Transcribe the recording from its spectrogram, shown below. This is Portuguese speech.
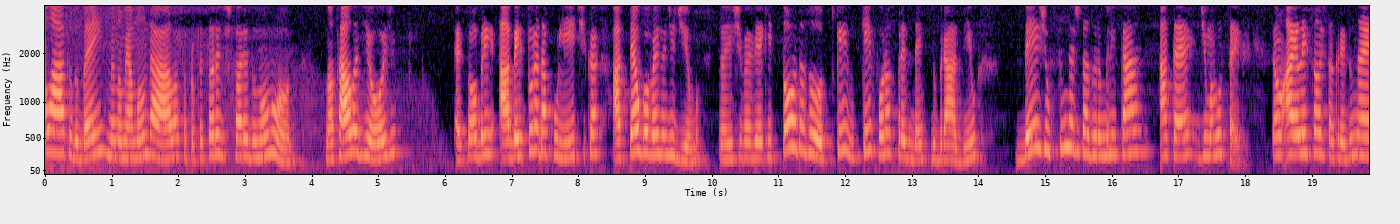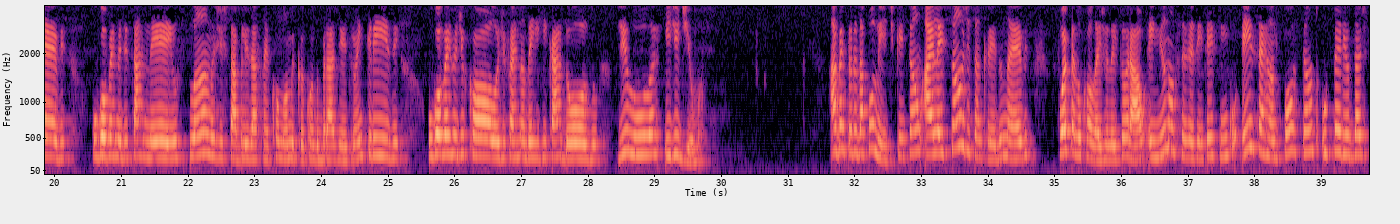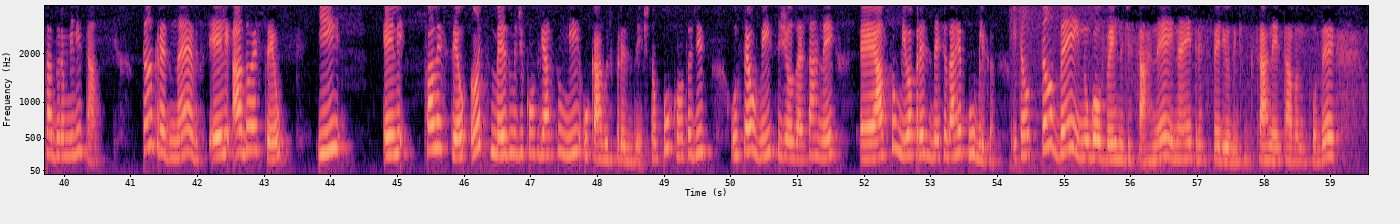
Olá, tudo bem? Meu nome é Amanda Ala, sou professora de História do nono ano. Nossa aula de hoje é sobre a abertura da política até o governo de Dilma. Então a gente vai ver aqui todos os quem, quem foram os presidentes do Brasil desde o fim da ditadura militar até Dilma Rousseff. Então a eleição de Tancredo Neves, o governo de Sarney, os planos de estabilização econômica quando o Brasil entrou em crise, o governo de Collor, de Fernando Henrique Cardoso, de Lula e de Dilma. Abertura da política. Então, a eleição de Tancredo Neves foi pelo Colégio Eleitoral em 1985, encerrando, portanto, o período da ditadura militar. Tancredo Neves, ele adoeceu e ele faleceu antes mesmo de conseguir assumir o cargo de presidente. Então, por conta disso, o seu vice, José Sarney, é, assumiu a presidência da República. Então, também no governo de Sarney, né, entre esse período em que Sarney estava no poder,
